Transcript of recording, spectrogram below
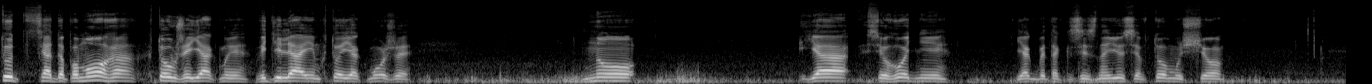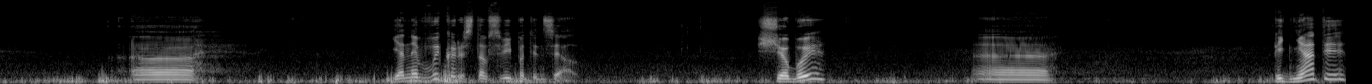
Тут ця допомога, хто вже як ми виділяємо, хто як може. Ну, я сьогодні, як би так зізнаюся в тому, що е, я не використав свій потенціал, щоби е, підняти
